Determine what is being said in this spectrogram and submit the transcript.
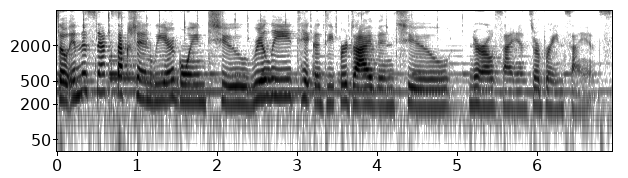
So in this next section, we are going to really take a deeper dive into neuroscience or brain science.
